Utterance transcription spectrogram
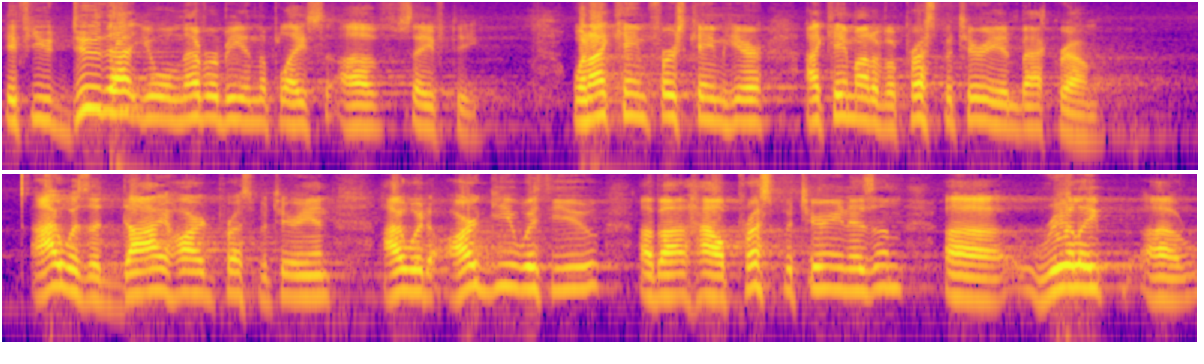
If you do that, you will never be in the place of safety. When I came first came here, I came out of a Presbyterian background. I was a die-hard Presbyterian. I would argue with you about how Presbyterianism uh, really uh,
